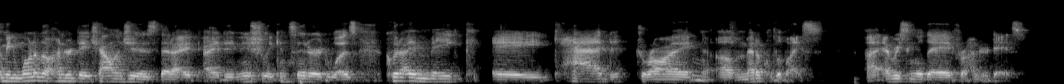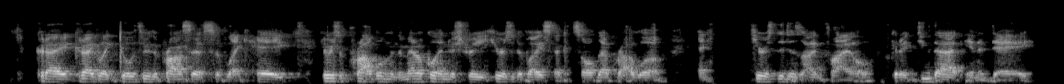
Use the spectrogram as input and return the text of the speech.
I mean, one of the 100 day challenges that I, I had initially considered was could I make a CAD drawing of a medical device uh, every single day for 100 days? Could I could I like go through the process of like, hey, here's a problem in the medical industry, here's a device that could solve that problem, and here's the design file. Could I do that in a day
